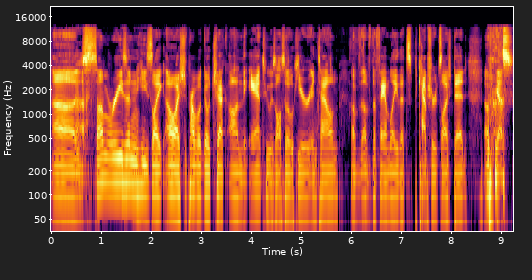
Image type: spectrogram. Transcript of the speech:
Uh, some reason he's like, oh, I should probably go check on the aunt who is also here in town of of the family that's captured slash dead. Yes.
